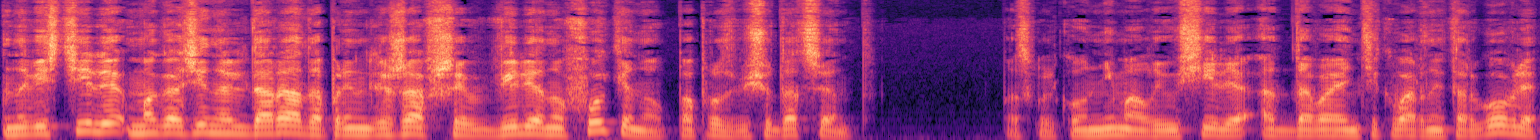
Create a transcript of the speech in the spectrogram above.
навестили магазин «Эльдорадо», принадлежавший Велену Фокину по прозвищу «Доцент» поскольку он немалые усилия, отдавая антикварной торговле,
